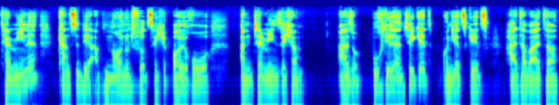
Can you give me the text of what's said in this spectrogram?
Termine kannst du dir ab 49 Euro an Termin sichern. Also buch dir dein Ticket und jetzt geht's heiter weiter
